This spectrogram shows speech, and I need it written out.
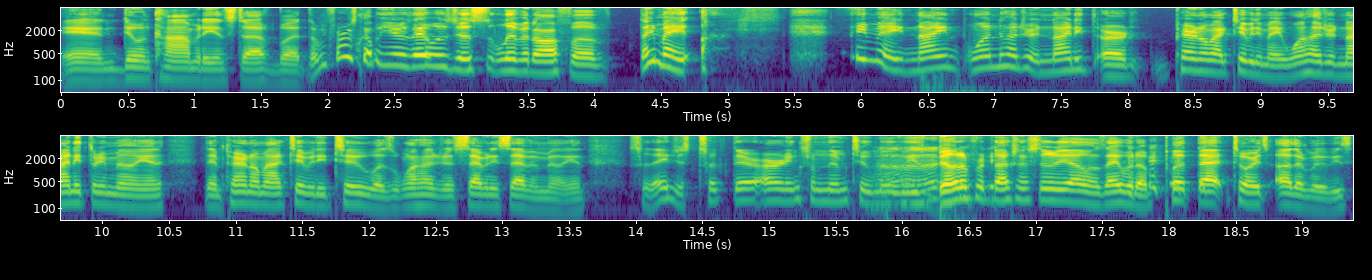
and doing comedy and stuff. But the first couple years, they was just living off of. They made. They made nine one hundred ninety or Paranormal Activity made one hundred ninety three million. Then Paranormal Activity two was one hundred seventy seven million. So they just took their earnings from them 2 movies, uh-huh. built a production studio, and was able to put that towards other movies.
